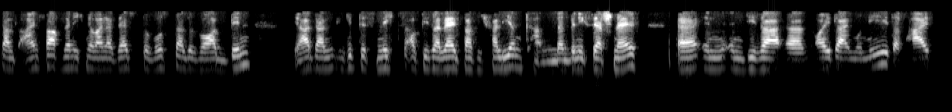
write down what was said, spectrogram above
Ganz einfach, wenn ich mir meiner selbst bewusster geworden bin, ja, dann gibt es nichts auf dieser Welt, was ich verlieren kann. Und dann bin ich sehr schnell äh, in, in dieser äh, Eudaimonie, das heißt,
